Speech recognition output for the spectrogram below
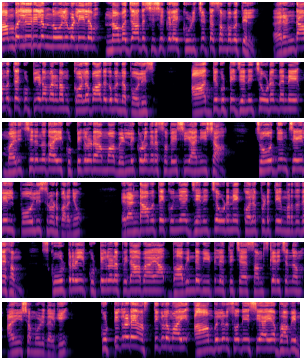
ആമ്പല്ലൂരിലും നൂലുവള്ളിയിലും നവജാത ശിശുക്കളെ കുഴിച്ചിട്ട സംഭവത്തിൽ രണ്ടാമത്തെ കുട്ടിയുടെ മരണം കൊലപാതകമെന്ന് പോലീസ്. ആദ്യ കുട്ടി ജനിച്ച ഉടൻ തന്നെ മരിച്ചിരുന്നതായി കുട്ടികളുടെ അമ്മ വെള്ളിക്കുളങ്ങര സ്വദേശി അനീഷ ചോദ്യം ചെയ്യലിൽ പോലീസിനോട് പറഞ്ഞു. രണ്ടാമത്തെ കുഞ്ഞ് ജനിച്ച ഉടനെ കൊലപ്പെടുത്തിയ മൃതദേഹം സ്കൂട്ടറിൽ കുട്ടികളുടെ പിതാവായ ഭവിന്റെ വീട്ടിലെത്തിച്ച് സംസ്കരിച്ചെന്നും അനീഷ മൊഴി നൽകി. കുട്ടികളുടെ അസ്ഥികളുമായി ആമ്പലൂർ സ്വദേശിയായ ഭവിൻ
